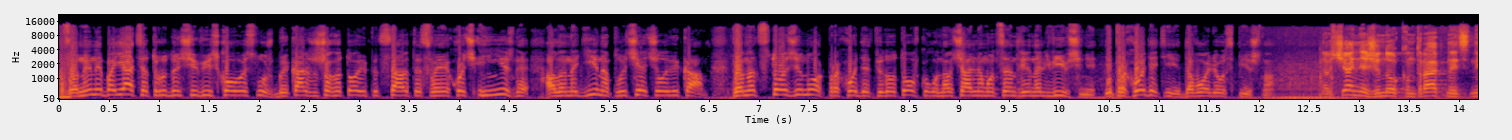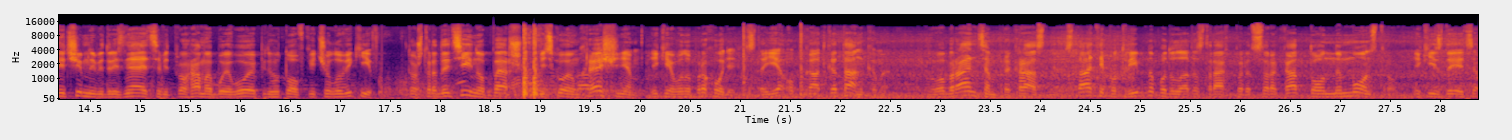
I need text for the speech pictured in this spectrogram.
Вони не бояться труднощів військової служби і кажуть, що готові підставити своє, хоч і ніжне, але надійне плече чоловікам. Понад 100 жінок проходять підготовку у навчальному центрі на Львівщині і проходять її доволі успішно. Навчання жінок-контрактниць нічим не відрізняється від програми бойової підготовки чоловіків. Тож традиційно першим військовим хрещенням, яке вони проходять, стає обкатка танками. Новобранцям прекрасної статі потрібно подолати страх перед 40-тонним монстром, який, здається,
